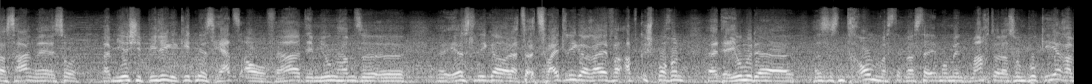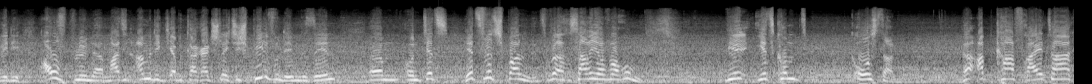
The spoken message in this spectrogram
Auch sagen, äh, so, beim Hirschi Billige geht mir das Herz auf. Ja. Dem Jungen haben sie äh, Erstliga- oder Zweitligareife abgesprochen. Äh, der Junge, der, das ist ein Traum, was, der- was der im Moment macht. Oder so ein Bugera, wie die aufblühen. Der Martin Amedik, ich habe gar kein schlechtes Spiel von dem gesehen. Ähm, und jetzt, jetzt wird es spannend. Jetzt sage ich auch warum. Wir, jetzt kommt Ostern. Ab Karfreitag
